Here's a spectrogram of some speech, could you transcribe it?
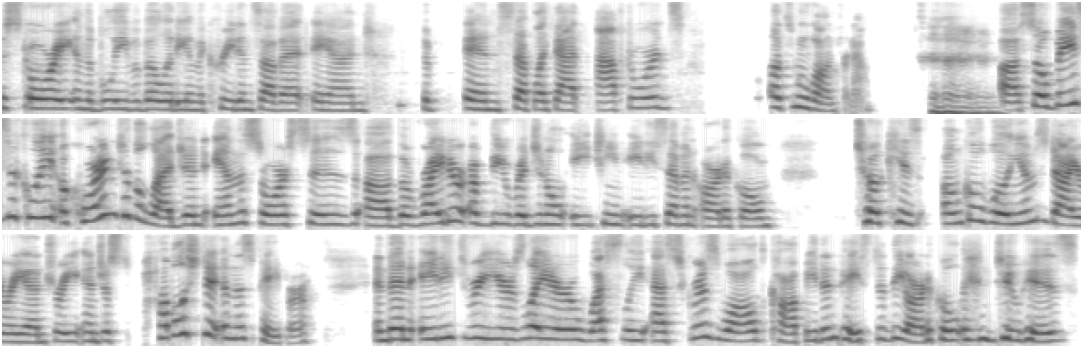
the story and the believability and the credence of it and the and stuff like that afterwards. Let's move on for now. Uh, so basically, according to the legend and the sources, uh, the writer of the original 1887 article took his Uncle William's diary entry and just published it in this paper. And then 83 years later, Wesley S. Griswold copied and pasted the article into his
